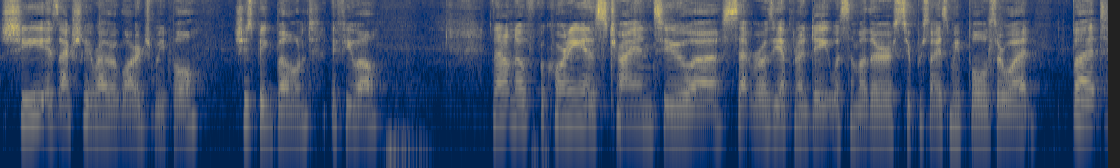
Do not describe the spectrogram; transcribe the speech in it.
She is actually a rather large meeple. She's big boned, if you will. And I don't know if Picorni is trying to uh, set Rosie up on a date with some other supersized meeples or what. But,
